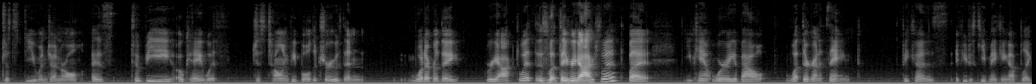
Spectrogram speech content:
just you in general, is to be okay with just telling people the truth and whatever they react with is what they react with, but you can't worry about what they're going to think because if you just keep making up like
